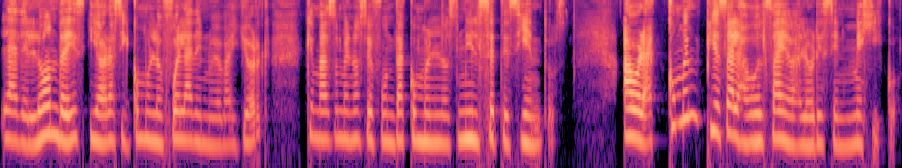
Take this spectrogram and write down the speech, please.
la de Londres y ahora sí como lo fue la de Nueva York, que más o menos se funda como en los 1700. Ahora, ¿cómo empieza la bolsa de valores en México?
